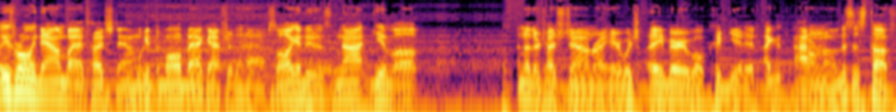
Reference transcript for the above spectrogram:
Least we're only down by a touchdown. We'll get the ball back after the half. So all I gotta do is not give up another touchdown right here, which they very well could get it. I, I don't know. This is tough.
